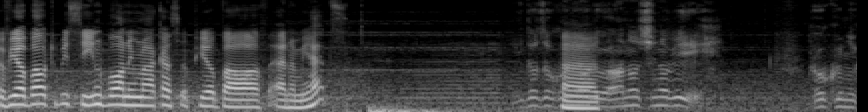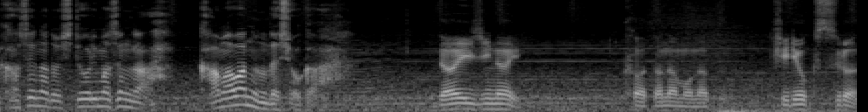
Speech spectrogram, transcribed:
If you are about to be seen, warning markers appear above enemy heads. 井戸底にあるあの忍び特に稼いなどしておりませんが構わぬのでしょうか大事ない刀もなく気力すらない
